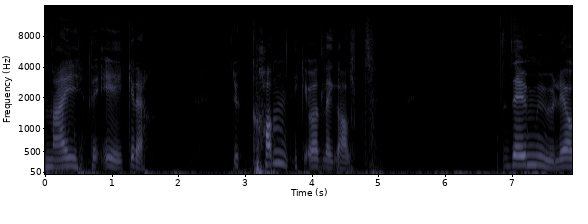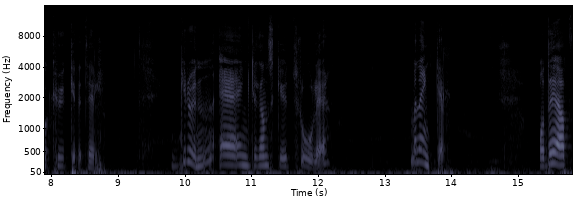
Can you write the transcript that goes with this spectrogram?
Nei, det er ikke det. Du kan ikke ødelegge alt. Det er umulig å kuke det til. Grunnen er egentlig ganske utrolig, men enkel. Og det at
